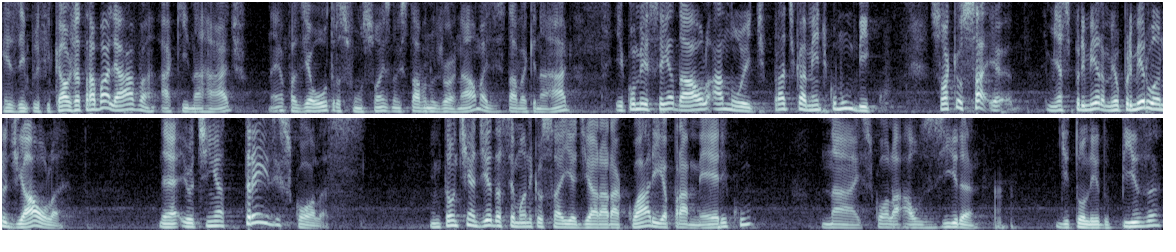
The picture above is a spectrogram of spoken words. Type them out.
exemplificar, eu já trabalhava aqui na rádio, né? Eu fazia outras funções, não estava no jornal, mas estava aqui na rádio, e comecei a dar aula à noite, praticamente como um bico. Só que eu sa... minhas primeiras, meu primeiro ano de aula, né, eu tinha três escolas. Então tinha dia da semana que eu saía de Araraquara ia para Américo, na escola Alzira de Toledo Pisa,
